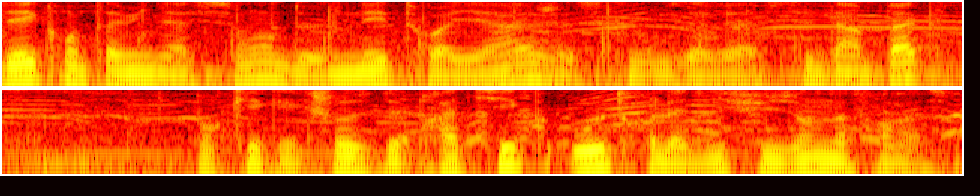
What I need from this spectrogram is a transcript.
décontamination, de nettoyage Est-ce que vous avez assez d'impact pour qu'il y ait quelque chose de pratique outre la diffusion de l'information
